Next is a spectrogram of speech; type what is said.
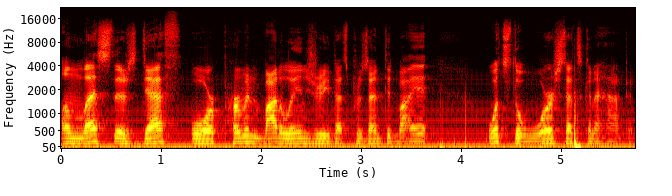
unless there's death or permanent bodily injury that's presented by it, what's the worst that's gonna happen?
